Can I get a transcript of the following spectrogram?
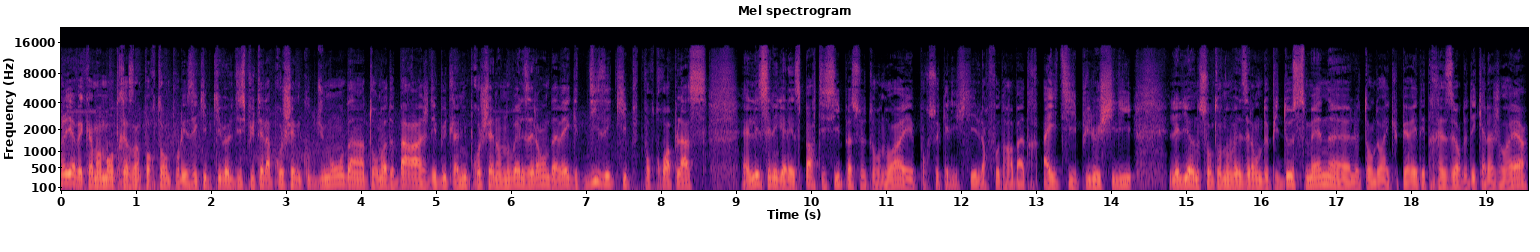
Oui, avec un moment très important pour les équipes qui veulent disputer la prochaine Coupe du Monde. Un tournoi de barrage débute la nuit prochaine en Nouvelle-Zélande avec 10 équipes pour 3 places. Les Sénégalaises participent à ce tournoi et pour se qualifier, il leur faudra battre Haïti puis le Chili. Les Lions sont en Nouvelle-Zélande depuis deux semaines, le temps de récupérer des 13 heures de décalage horaire.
